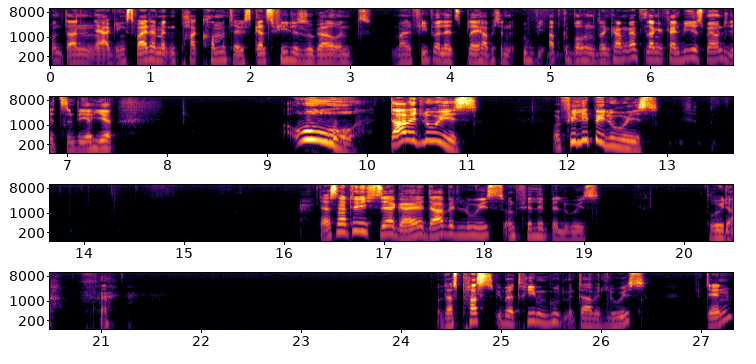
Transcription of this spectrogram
Und dann ja, ging es weiter mit ein paar Commentaries, ganz viele sogar. Und mein FIFA Let's Play habe ich dann irgendwie abgebrochen. Und dann kam ganz lange kein Videos mehr. Und jetzt sind wir hier. Oh, David Luis. Und Felipe Luis. Das ist natürlich sehr geil. David Luis und Philippe Luis. Brüder. und das passt übertrieben gut mit David Luis. Denn,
